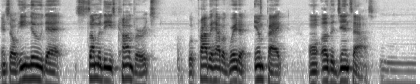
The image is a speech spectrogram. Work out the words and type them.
And so he knew that some of these converts would probably have a greater impact on other Gentiles. Mm.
